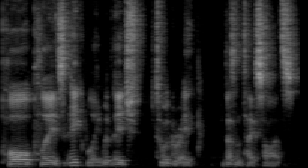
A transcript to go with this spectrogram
Paul pleads equally with each to agree. He doesn't take sides.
